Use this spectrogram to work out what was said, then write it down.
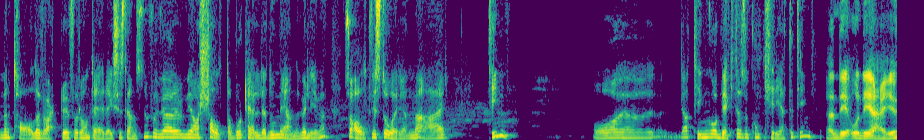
mentale verktøy for å håndtere eksistensen. For vi har, vi har sjalta bort hele det domenet ved livet. Så alt vi står igjen med, er ting. Og ja, ting og objekter, altså konkrete ting. Ja, det, og det er jo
